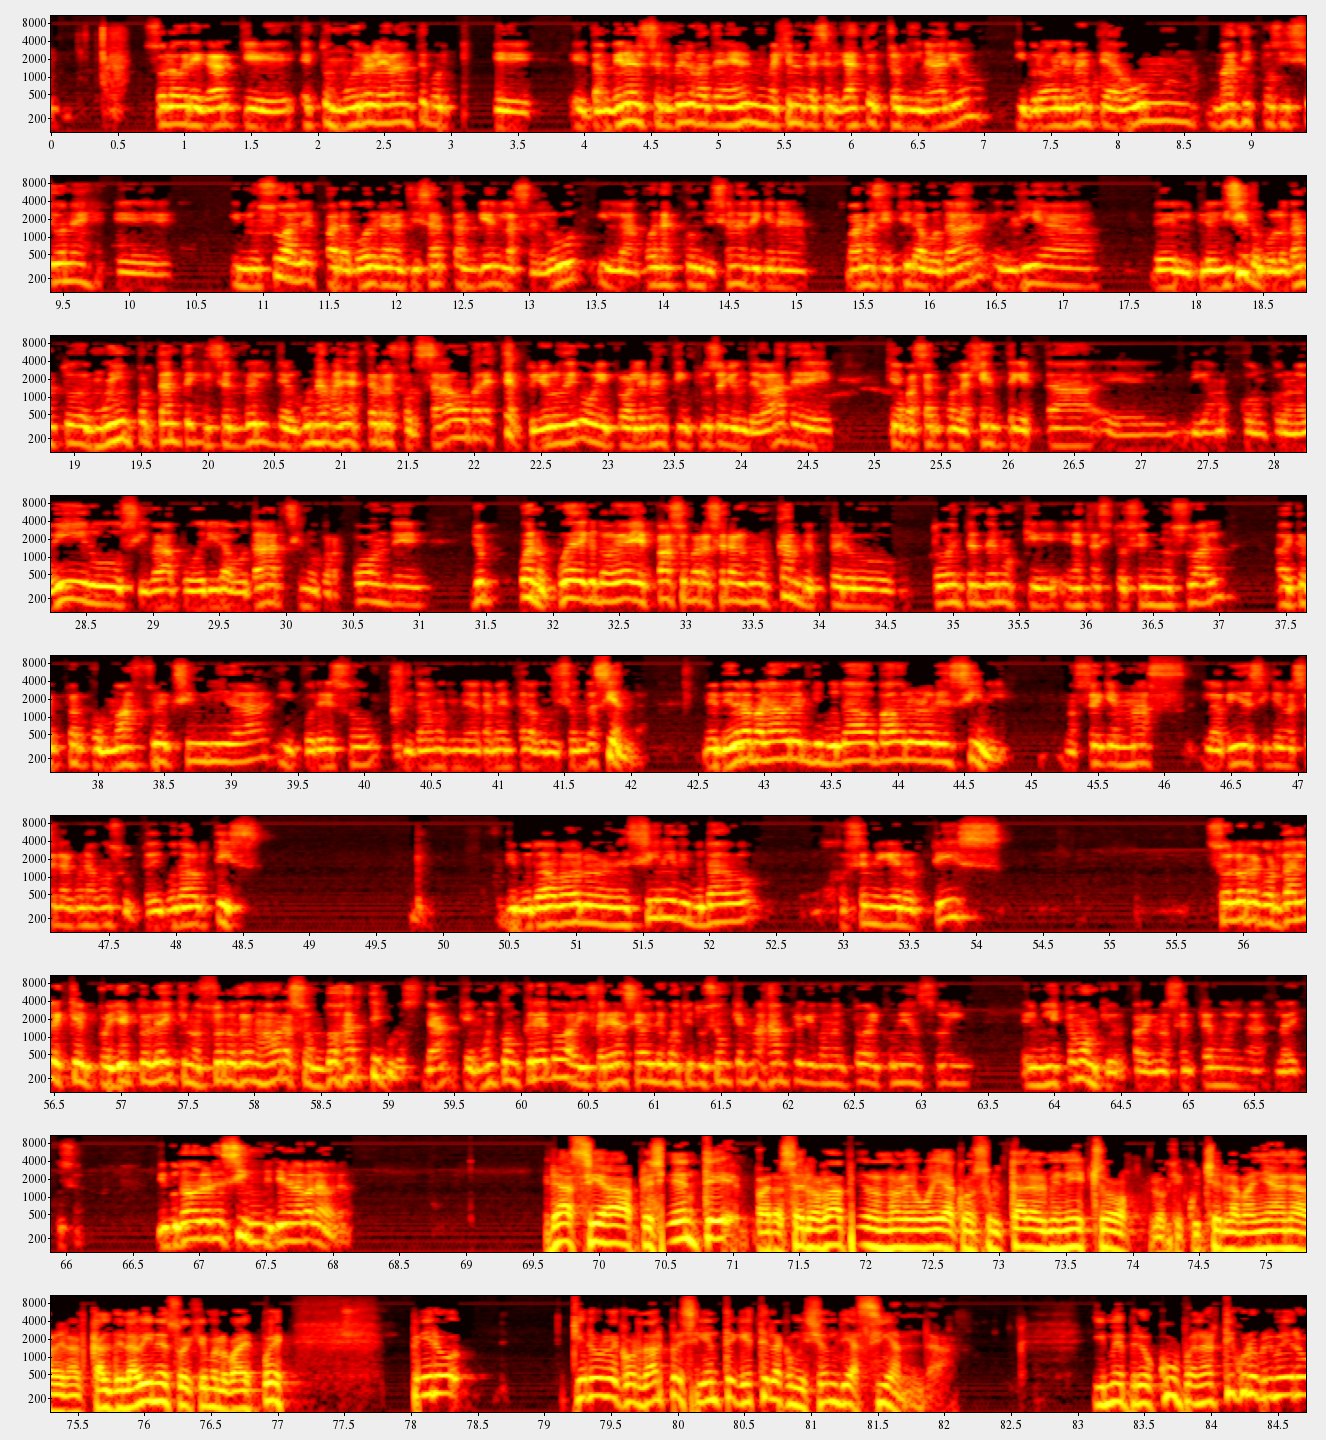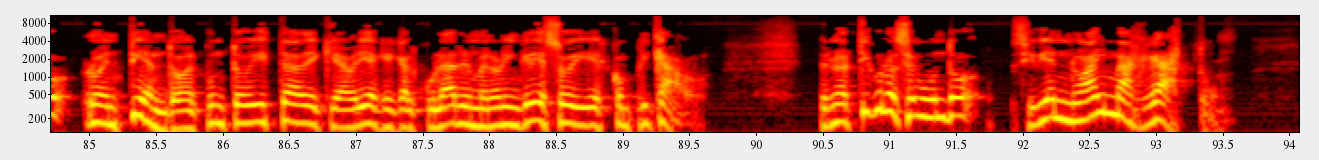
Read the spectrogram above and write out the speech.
solo agregar que esto es muy relevante porque eh, también el CERVEL va a tener, me imagino que hacer gasto extraordinario y probablemente aún más disposiciones eh, inusuales para poder garantizar también la salud y las buenas condiciones de quienes van a asistir a votar el día del plebiscito. Por lo tanto, es muy importante que el CERVEL de alguna manera esté reforzado para este acto. Yo lo digo porque probablemente incluso hay un debate de qué va a pasar con la gente que está, eh, digamos, con coronavirus, si va a poder ir a votar, si no corresponde. Yo, bueno, puede que todavía haya espacio para hacer algunos cambios, pero todos entendemos que en esta situación inusual hay que actuar con más flexibilidad y por eso citamos inmediatamente a la Comisión de Hacienda. Me pidió la palabra el diputado Pablo Lorenzini. No sé quién más la pide si quiere hacer alguna consulta. Diputado Ortiz. Diputado Pablo Lorenzini, diputado José Miguel Ortiz. Solo recordarles que el proyecto de ley que nosotros vemos ahora son dos artículos, ya que es muy concreto, a diferencia del de Constitución, que es más amplio que comentó al comienzo el, ministro Monquior, para que nos centremos en la discusión. Diputado Lorenzini, tiene la palabra. Gracias, presidente. Para hacerlo rápido, no le voy a consultar al ministro lo que escuché en la mañana del alcalde Lavín, eso dejémoslo para después. Pero quiero recordar, presidente, que esta es la Comisión de Hacienda. Y me preocupa, en el artículo primero lo entiendo, desde el punto de vista de que habría que calcular el menor ingreso y es complicado. Pero en el artículo segundo, si bien no hay más gasto,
